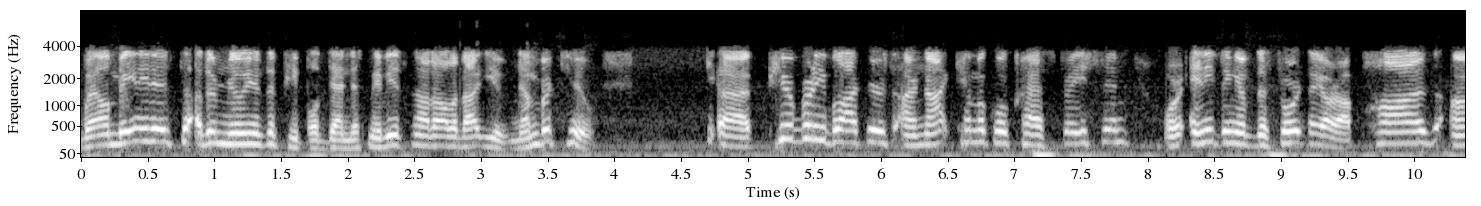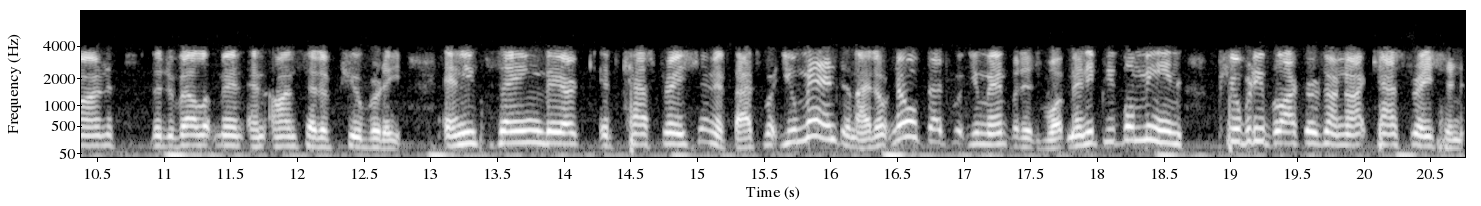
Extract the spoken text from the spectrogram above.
Well, maybe it is to other millions of people, Dennis. Maybe it's not all about you. Number two, uh, puberty blockers are not chemical castration or anything of the sort. They are a pause on the development and onset of puberty. Anything they are, it's castration, if that's what you meant, and I don't know if that's what you meant, but it's what many people mean. Puberty blockers are not castration.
